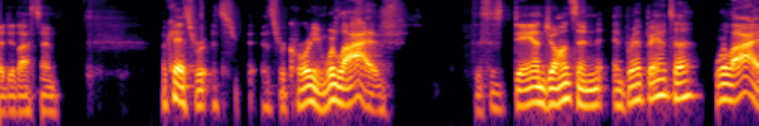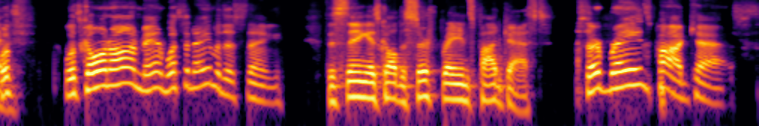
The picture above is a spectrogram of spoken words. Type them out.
What I did last time. Okay, it's re- it's it's recording. We're live. This is Dan Johnson and Brett Banta. We're live. What's what's going on, man? What's the name of this thing? This thing is called the Surf Brains Podcast. Surf Brains Podcast.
